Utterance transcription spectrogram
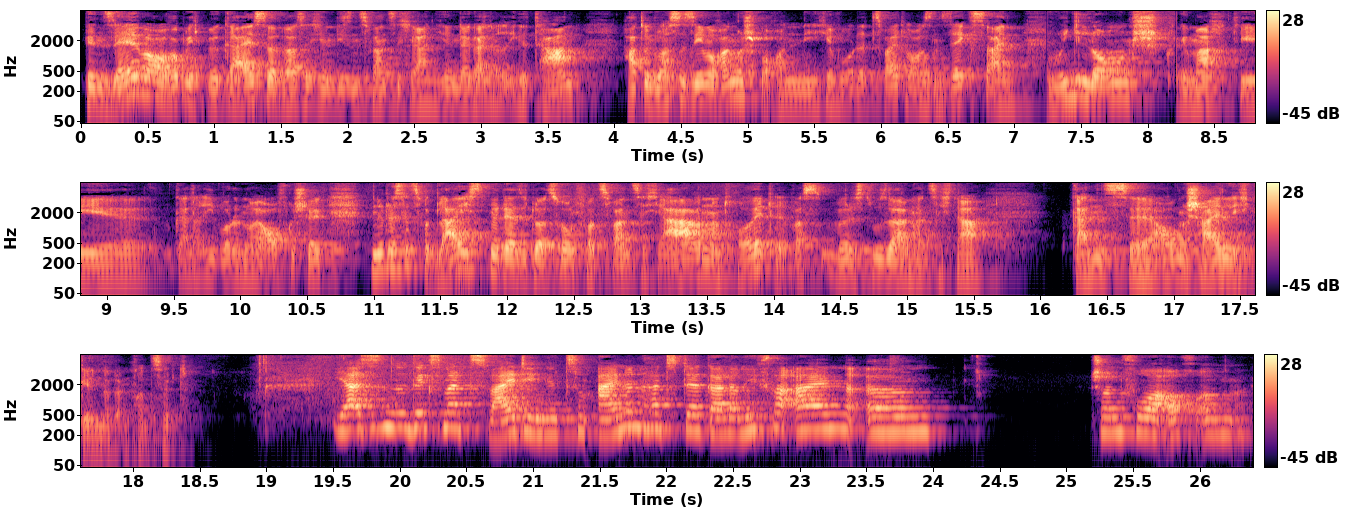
bin selber auch wirklich begeistert, was sich in diesen 20 Jahren hier in der Galerie getan hat. Und du hast es eben auch angesprochen. Hier wurde 2006 ein Relaunch gemacht. Die äh, Galerie wurde neu aufgestellt. Wenn du das jetzt vergleichst mit der Situation vor 20 Jahren und heute, was würdest du sagen, hat sich da ganz äh, augenscheinlich geändert am Konzept? Ja, es sind zunächst mal zwei Dinge. Zum einen hat der Galerieverein ähm, schon vor auch ähm,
